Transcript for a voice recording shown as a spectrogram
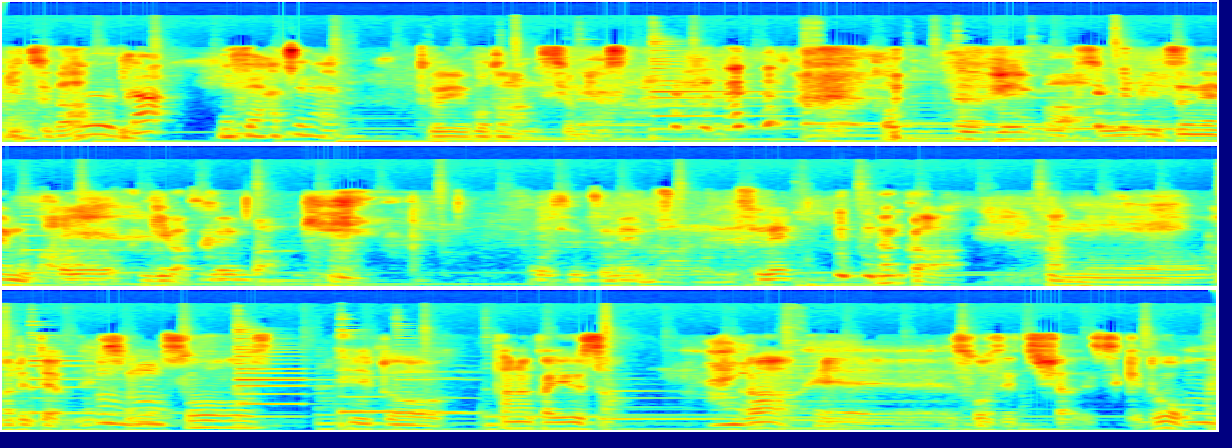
立が？が2008年。ということなんですよ皆さん創設メンバー。創立メンバー疑惑メンバー。創設メンバーなんですね。なんかあのーあれだよね、うんうんそのそうえっ、と田中優さんはい。が、えー創設者ですけど、うん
